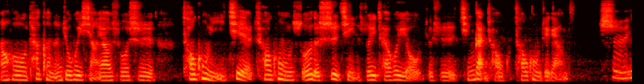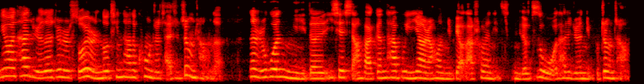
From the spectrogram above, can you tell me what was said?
然后他可能就会想要说是操控一切，操控所有的事情，所以才会有就是情感操操控这个样子。是因为他觉得就是所有人都听他的控制才是正常的。那如果你的一些想法跟他不一样，然后你表达出来你你的自我，他就觉得你不正常。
